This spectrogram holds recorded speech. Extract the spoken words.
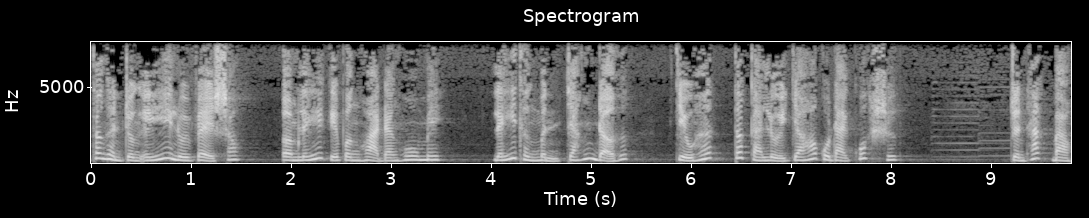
thân hình Trừng Ý lùi về sau, ôm lấy Kỷ Vân Hòa đang hôn mê, lấy thân mình trắng đỡ, chịu hết tất cả lưỡi gió của đại quốc sư. Trên hắc bào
